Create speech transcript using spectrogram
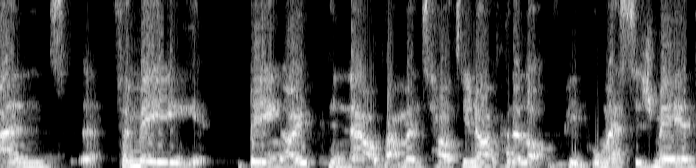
And for me, being open now about mental health, you know, I've had a lot of people message me and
